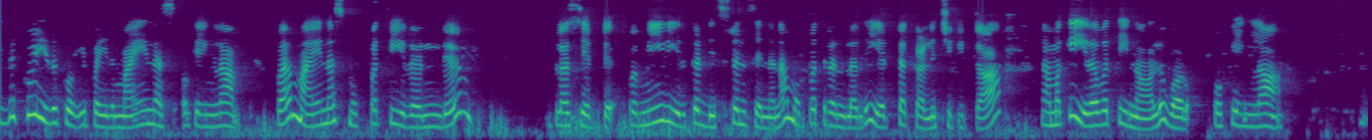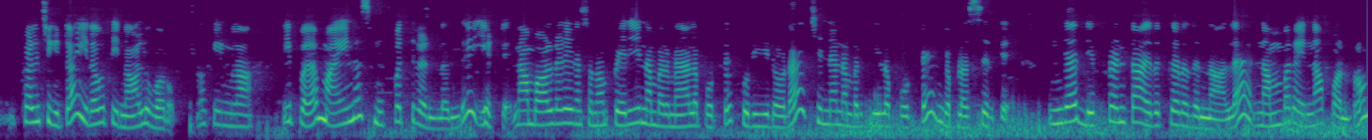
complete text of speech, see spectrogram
இதுக்கும் இதுக்கும் இப்போ இது மைனஸ் ஓகேங்களா இப்போ மைனஸ் முப்பத்தி ரெண்டு ப்ளஸ் எட்டு. இப்போ மீதி இருக்க டிஸ்டன்ஸ் என்னென்னா முப்பத்தி ரெண்டுலேருந்து எட்டை கழிச்சிக்கிட்டா நமக்கு இருபத்தி நாலு வரும். ஓகேங்களா கழிச்சிக்கிட்டா இருபத்தி நாலு வரும். ஓகேங்களா இப்போ மைனஸ் முப்பத்தி ரெண்டுலேருந்து எட்டு. நம்ம ஆல்ரெடி என்ன சொன்னோம்? பெரிய நம்பர் மேலே போட்டு குறியீடோட சின்ன நம்பர் கீழே போட்டு இங்கே ப்ளஸ் இருக்குது இங்கே டிஃப்ரெண்ட்டாக இருக்கிறதுனால நம்பரை என்ன பண்ணுறோம்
